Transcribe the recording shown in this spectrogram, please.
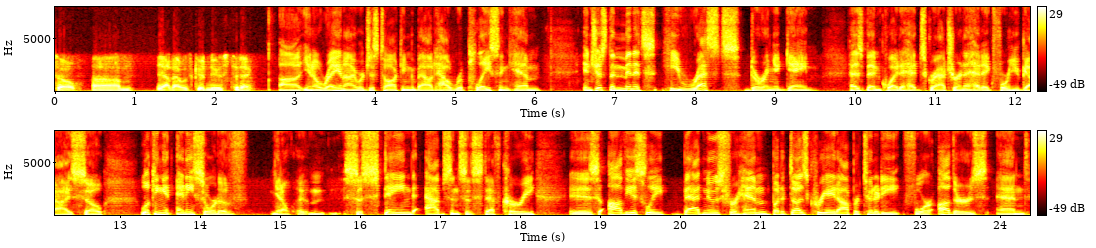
So, um, yeah, that was good news today. Uh, you know, Ray and I were just talking about how replacing him in just the minutes he rests during a game has been quite a head scratcher and a headache for you guys. So, looking at any sort of you know, um, sustained absence of Steph Curry is obviously bad news for him, but it does create opportunity for others. And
